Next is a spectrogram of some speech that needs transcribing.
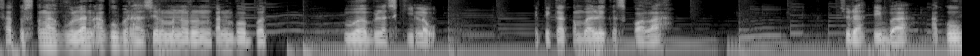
Satu setengah bulan aku berhasil menurunkan bobot 12 kilo. Ketika kembali ke sekolah, sudah tiba, aku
